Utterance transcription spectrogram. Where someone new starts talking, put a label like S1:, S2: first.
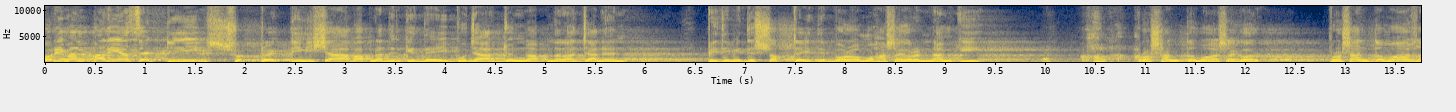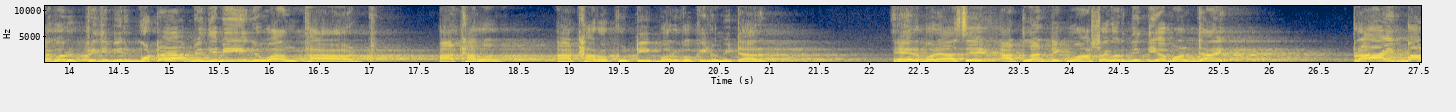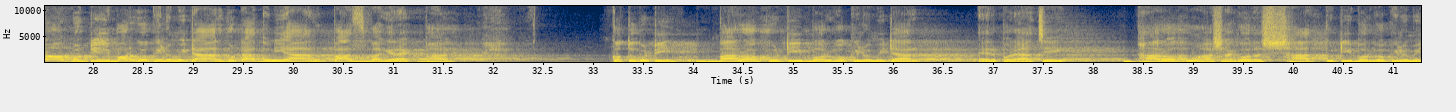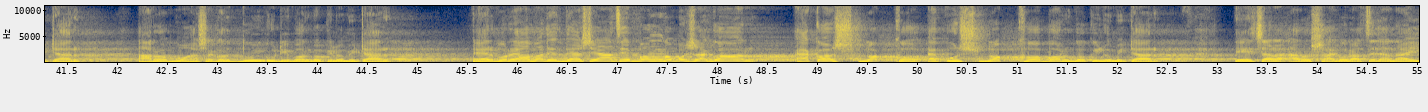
S1: পরিমাণ পানি আছে, একটি ছোট্ট একটি হিসাব আপনাদেরকে দেই বোঝার জন্য আপনারা জানেন, পৃথিবীতে সবচাইতে বড় মহাসাগরের নাম কি? প্রশান্ত মহাসাগর। প্রশান্ত মহাসাগর পৃথিবীর গোটা পৃথিবীর ওয়ান থার্ড আঠারো আঠারো কোটি বর্গ কিলোমিটার। এরপরে আছে আটলান্টিক মহাসাগর দ্বিতীয় পর্যায়। প্রায় বারো কোটি বর্গ কিলোমিটার গোটা দুনিয়ার পাঁচ ভাগের এক ভাগ। কত কোটি? বারো কোটি বর্গ কিলোমিটার। এরপরে আছে ভারত মহাসাগর, সাত কোটি বর্গ কিলোমিটার। আরব মহাসাগর, দুই কোটি বর্গ কিলোমিটার। এরপরে আমাদের দেশে আছে বঙ্গোপসাগর, একুশ লক্ষ একুশ লক্ষ বর্গ কিলোমিটার। এছাড়া আরও সাগর আছে না নাই?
